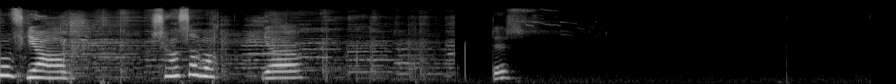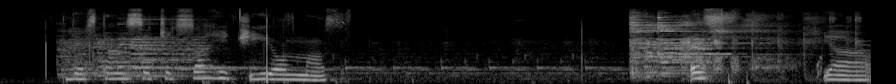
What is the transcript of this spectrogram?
Of ya. Şansa bak ya. Des Destansı çıksa hiç iyi olmaz. Of ya.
